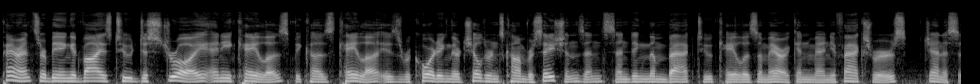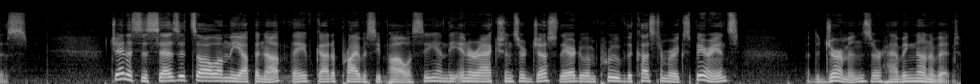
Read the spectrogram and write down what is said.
Parents are being advised to destroy any Caylas because Cayla is recording their children's conversations and sending them back to Cayla's American manufacturers, Genesis. Genesis says it's all on the up and up. They've got a privacy policy, and the interactions are just there to improve the customer experience, but the Germans are having none of it.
